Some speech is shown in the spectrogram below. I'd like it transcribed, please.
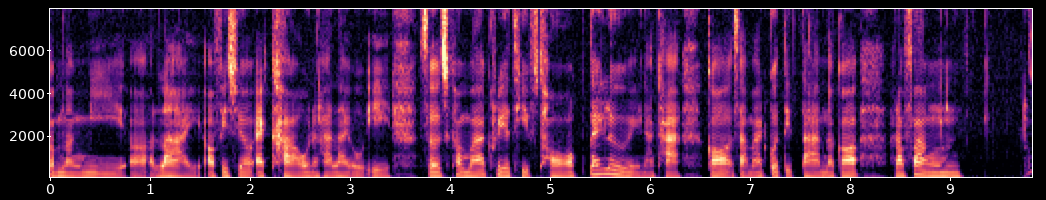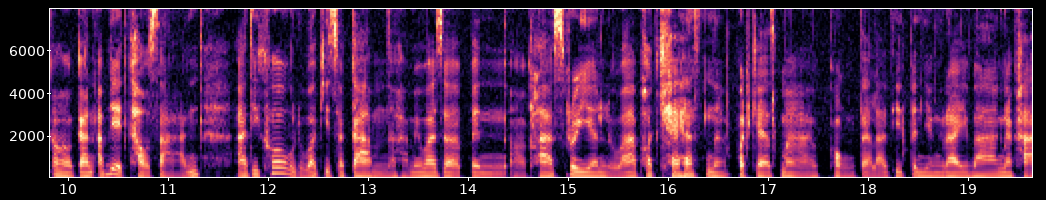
กำลังมี Line Official Account นะคะ Line OA Search คำว่า Creative Talk ได้เลยนะคะ ก็สามารถกดติดตามแล้วก็รับฟัง การอัปเดตข่าวสารอาร์ติเคิลหรือว่ากิจกรรมนะคะ ไม่ว่าจะเป็นคลาสเรียนหรือว่าพอดแคสต์นะพอดแคสต์มาของแต่ละอาทิตย์เป็นอย่างไรบ้างนะคะ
